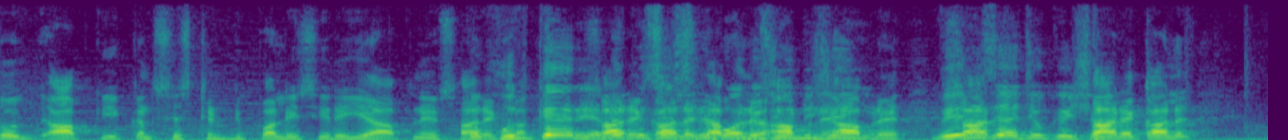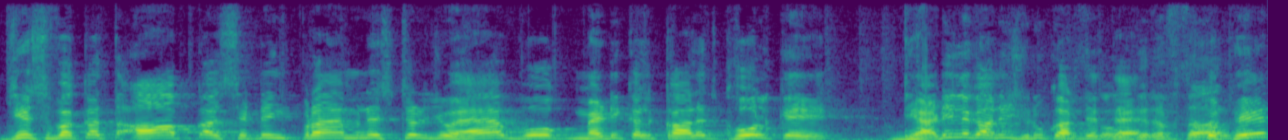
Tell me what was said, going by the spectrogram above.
तो आपकी कंसिस्टेंट पॉलिसी रही है आपने सारे खुद कह रहे हैं सारे कॉलेज आपने आपने? सारे कॉलेज जिस वक्त आपका सिटिंग प्राइम मिनिस्टर जो है वो मेडिकल कॉलेज खोल के दिहाड़ी लगानी शुरू कर देता है। तो फिर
